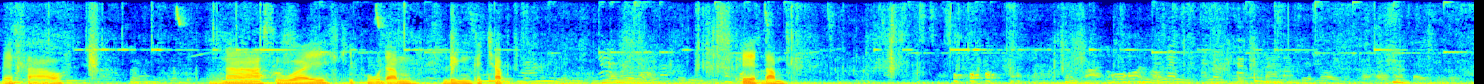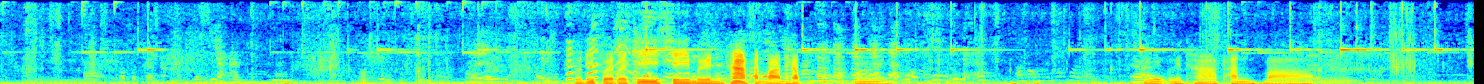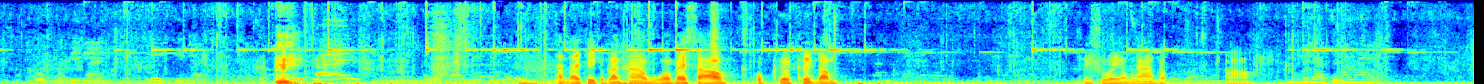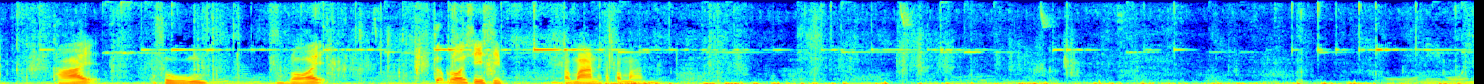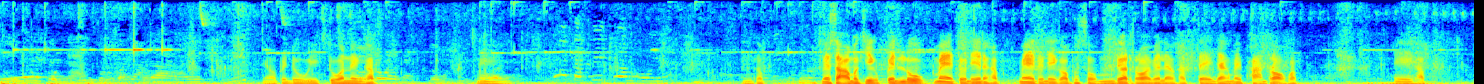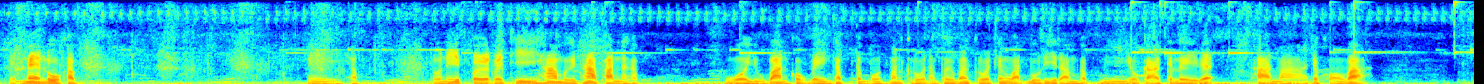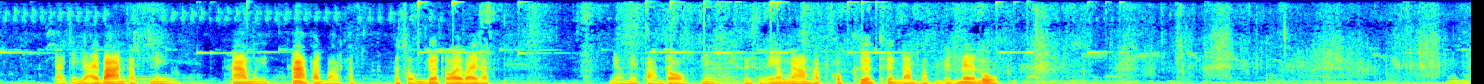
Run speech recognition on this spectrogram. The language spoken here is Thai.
แม่สาว หน้าสวยคลิปหูดำ ลิงกระชับ เพศดำ ตัวนี้เปิดไว้ที่ 45,000 บาทนะครับสี่หมื่นห้าพันบาท ท่านใดที่กำลังหาวัวแม่สาวครบเครื่องเครื่องดำสวยๆงามๆครับอ้าวท้ายสูงร้อยเกือบร้อยสี่สิบ ประมาณนะครับประมาณ เดี๋ยวไปดูอีกตัวหนึ่งครับนี่นี่ครับแม่สาวเมื่อกี้ก็เป็นลูกแม่ตัวนี้นะครับ แม่ตัวนี้ก็ผสมเลือดร้อยไปแล้วครับ แต่ยังไม่ผ่านรอบครับ นี่ครับ เป็นแม่ลูกครับ นี่ครับ ตัวนี้เปิดไว้ที่ห้าหมื่นห้าพันนะครับวัวอยู่บ้านโคกเบงครับตำบลบ้านกรวดอำเภอบ้านกรวดจังหวัดบุรีรัมย์ครับมีโอกาสก็เลยแวะผ่านมาเจ้าของว่าอยากจะย้ายบ้านครับนี่ห้าหมื่นห้าพันบาทครับ ผสมเลือดร้อยไว้ครับ ยังไม่ผ่านรอบนี่สวยๆงามๆครับครบเครื่องเครื่องดำครับเป็นแม่ลูก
